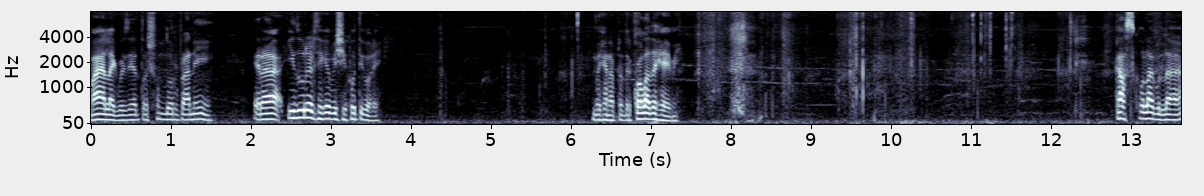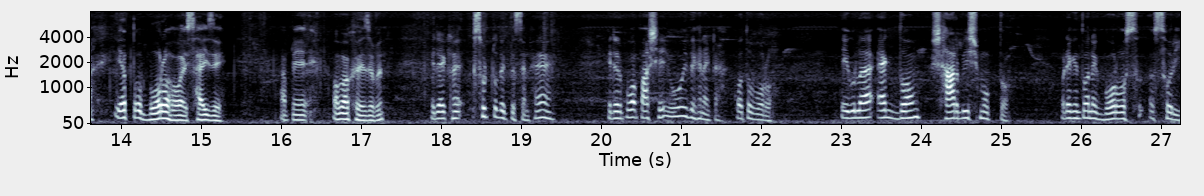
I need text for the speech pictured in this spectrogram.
মায়া লাগবে যে এত সুন্দর প্রাণী, এরা ইঁদুরের থেকে বেশি ক্ষতি করে। দেখেন আপনাদের কলা দেখাই আমি। কাঁচকলাগুলা এত বড় হয় সাইজে, আপনি অবাক হয়ে যাবেন। এটা এখানে ছোট্ট দেখতেছেন হ্যাঁ? এটার পাশে ওই দেখেন একটা, কত বড়। এগুলা একদম সার বিষ মুক্ত ওটা কিন্তু অনেক বড় সরি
